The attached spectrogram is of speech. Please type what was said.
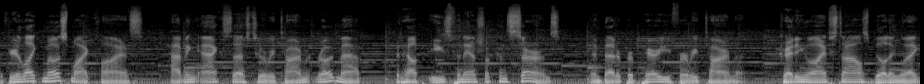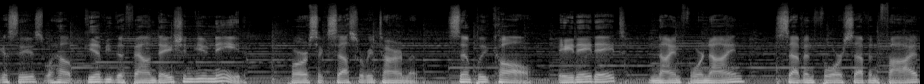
If you're like most my clients, having access to a retirement roadmap could help ease financial concerns and better prepare you for retirement. Creating lifestyles, building legacies will help give you the foundation you need for a successful retirement. Simply call 888 949 7475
